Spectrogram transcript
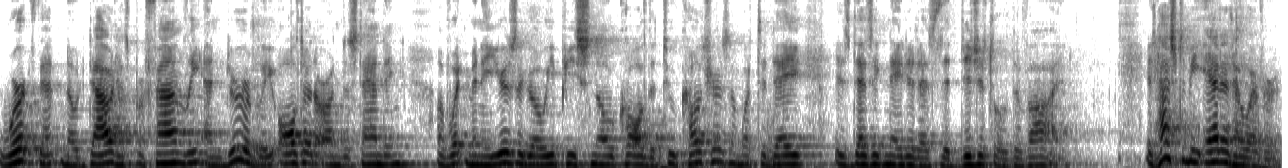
work that no doubt has profoundly and durably altered our understanding of what many years ago C.P. Snow called the two cultures and what today is designated as the digital divide. It has to be added, however,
